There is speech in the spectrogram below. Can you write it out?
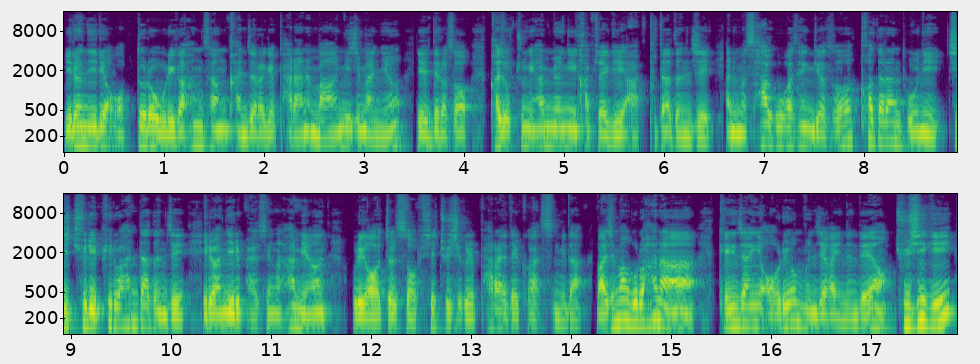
이런 일이 없 도록 우리가 항상 간절하게 바라는 마음이지만요. 예를 들어서 가족 중에 한 명이 갑자기 아프다든지 아니면 사고가 생겨서 커다란 돈이 지출이 필요한다든지 이러한 일이 발생을 하면 우리가 어쩔 수 없이 주식을 팔아야 될 것 같습니다. 마지막으로 하나 굉장히 어려운 문제가 있는데요. 주식이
